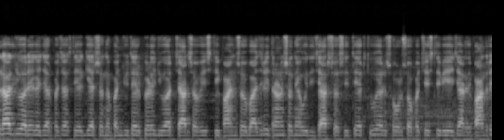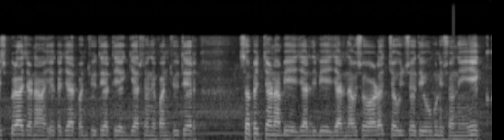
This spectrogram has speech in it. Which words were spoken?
લાલ જુવાર એક હજાર પચાસથી અગિયારસો ને પંચોતેર, પીળો જુવાર ચારસો વીસથી પાંચસો બાજરી, ત્રણસો નેવુંથી ચારસો સિત્તેર, તુવેર સોળસો પચીસથી બે હજારથી પાંત્રીસ, પીળા ચણા એક હજાર પંચોતેરથી અગિયારસો ને પંચોતેર, સફેદ ચણા બે હજારથી બે હજાર નવસો અડદ ચૌદસોથી ઓગણીસો ને એક,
